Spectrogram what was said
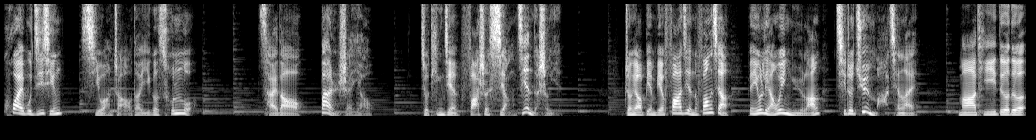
快步疾行，希望找到一个村落。才到半山腰，就听见发射响箭的声音。正要辨别发箭的方向，便有两位女郎。骑着骏马前来，马蹄嘚嘚，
